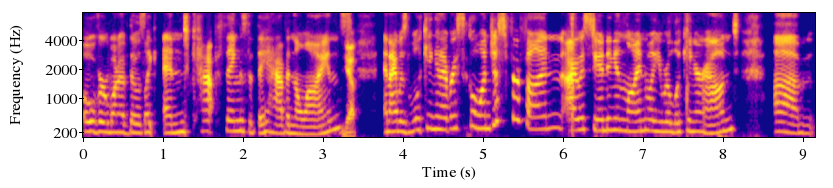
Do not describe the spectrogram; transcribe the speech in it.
over one of those like end cap things that they have in the lines. Yep. And I was looking at every single one just for fun. I was standing in line while you were looking around. Um,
